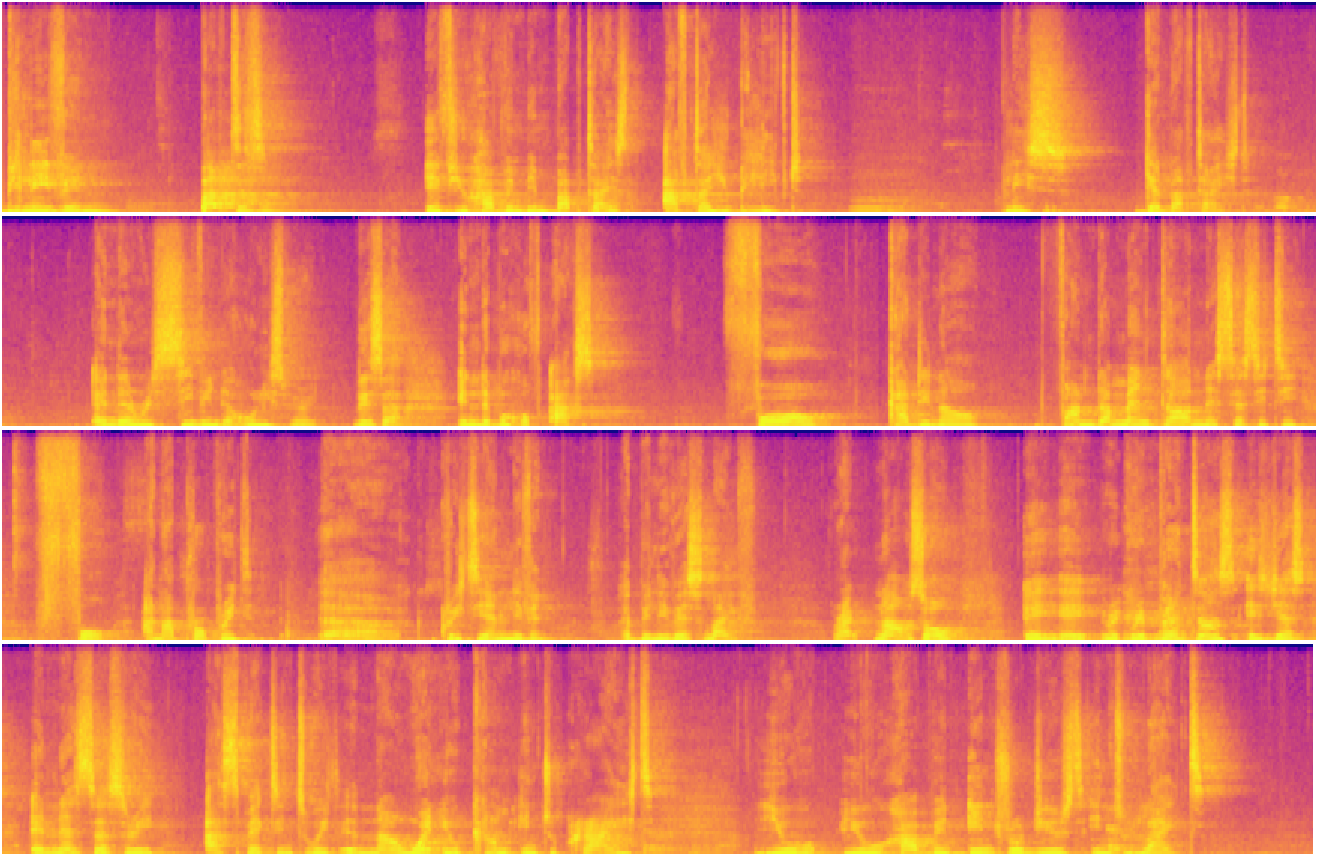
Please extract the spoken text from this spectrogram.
believing, baptism. If you haven't been baptized after you believed, please get baptized. And then receiving the Holy Spirit. These are in the book of Acts four cardinal fundamental necessity for an appropriate uh, Christian living, a believer's life. Right now, so a, a, re- repentance is just a necessary aspect into it. And now, when you come into Christ, you you have been introduced into light.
